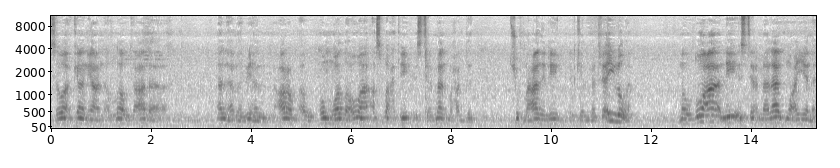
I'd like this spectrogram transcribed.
سواء كان يعني الله تعالى ألهم بها العرب أو هم وضعوها أصبحت إيه؟ استعمال محدد. تشوف معاني الإيه الكلمات في أي لغة؟ موضوعة لاستعمالات معينة.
